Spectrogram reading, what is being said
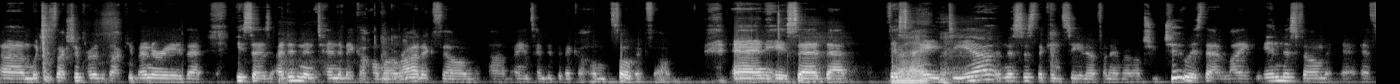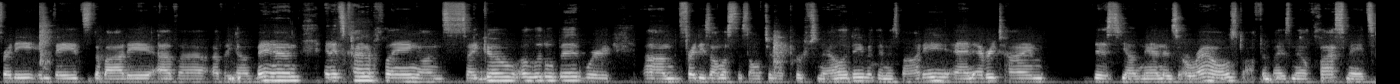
um, which is actually part of the documentary, that he says, "I didn't intend to make a homoerotic film. Um, I intended to make a homophobic film," and he said that this Right. idea, and this is the conceit of Nightmare on Elm Street 2, is that like in this film, uh, Freddy invades the body of a, of a young man, and it's kind of playing on Psycho a little bit, where um, Freddy's almost this alternate personality within his body, and every time this young man is aroused, often by his male classmates,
